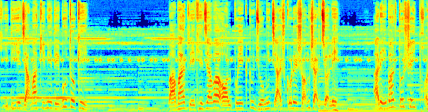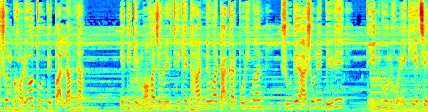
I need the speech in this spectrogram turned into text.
কি দিয়ে জামা কিনে দেব তোকে? বাবার রেখে যাওয়া অল্প একটু জমি চাষ করে সংসার চলে। আর এবার তো সেই ফসল ঘরেও তুলতে পারলাম না। এদিকে মহাজনের থেকে ধার নেওয়া টাকার পরিমাণ সুদে আসলে বেড়ে তিন গুণ হয়ে গিয়েছে।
